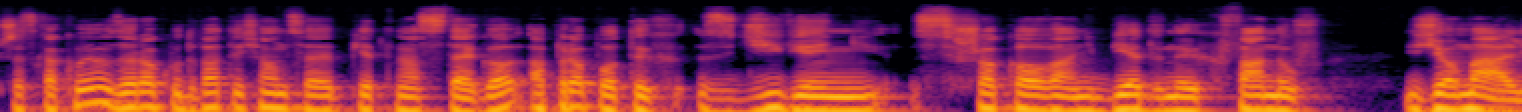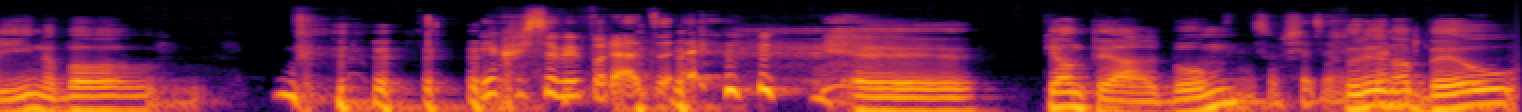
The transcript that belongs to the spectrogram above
Przeskakując do roku 2015, a propos tych zdziwień, zszokowań biednych fanów ziomali, no bo... Jakoś sobie poradzę. Piąty album, który no był,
